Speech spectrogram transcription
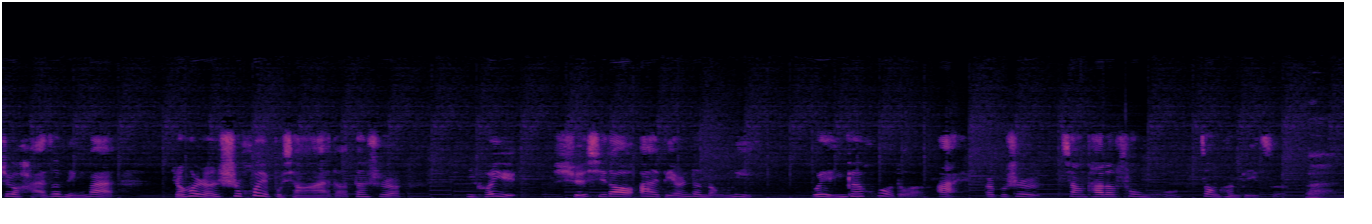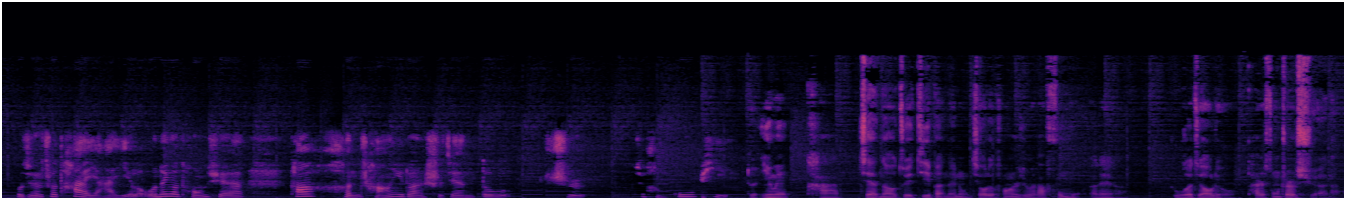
这个孩子明白，人和人是会不相爱的，但是你可以学习到爱别人的能力。我也应该获得爱，而不是像他的父母憎恨彼此。哎。我觉得这太压抑了。我那个同学，他很长一段时间都是就很孤僻。对，因为他见到最基本的那种交流方式就是他父母的那个如何交流，他是从这儿学的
